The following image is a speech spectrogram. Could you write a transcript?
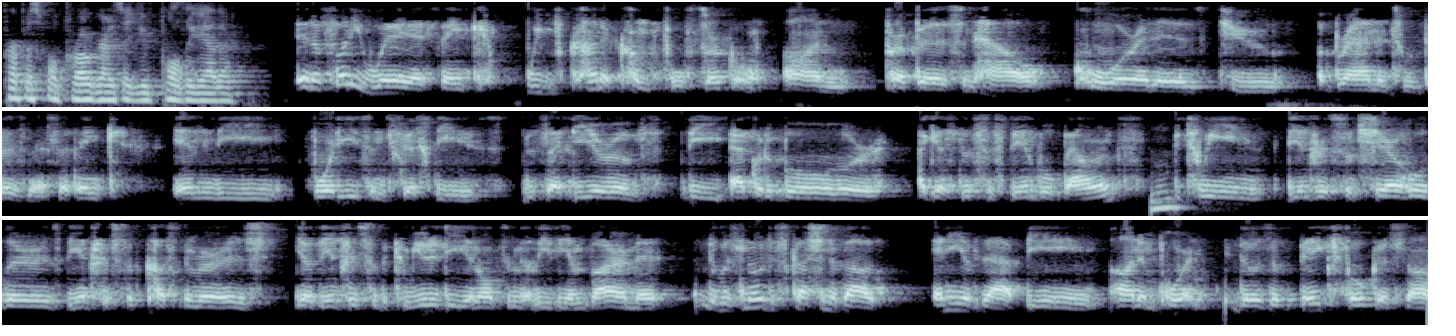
purposeful programs that you've pulled together. In a funny way, I think we've kind of come full circle on purpose and how core it is to a brand and to a business. I think in the 40s and 50s, this idea of the equitable or I guess the sustainable balance mm-hmm. between the interests of shareholders, the interests of customers, you know, the interests of the community and ultimately the environment. There was no discussion about any of that being unimportant. There was a big focus on,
